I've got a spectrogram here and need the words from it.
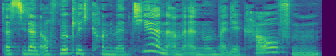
dass die dann auch wirklich konvertieren am Ende und bei dir kaufen,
